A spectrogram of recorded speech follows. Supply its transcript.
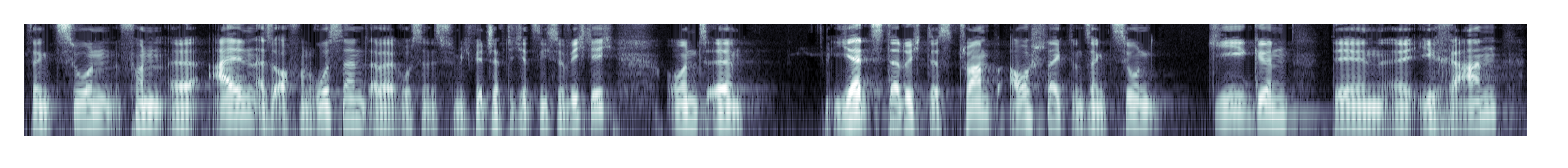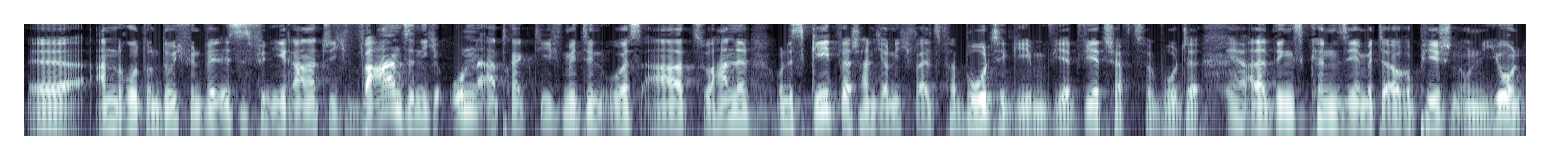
Sanktionen von äh, allen, also auch von Russland, aber Russland ist für mich wirtschaftlich jetzt nicht so wichtig und ähm, jetzt dadurch, dass Trump aussteigt und Sanktionen gegen den äh, Iran äh, androht und durchführen will, ist es für den Iran natürlich wahnsinnig unattraktiv, mit den USA zu handeln. Und es geht wahrscheinlich auch nicht, weil es Verbote geben wird, Wirtschaftsverbote. Ja. Allerdings können sie ja mit der Europäischen Union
